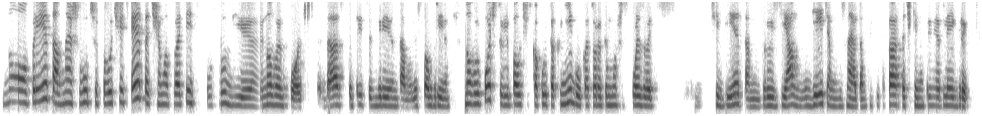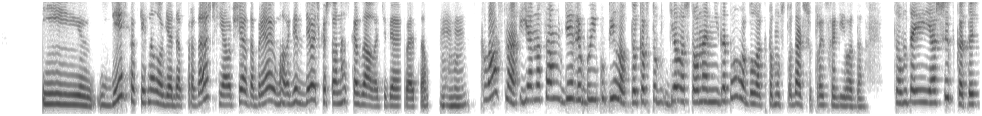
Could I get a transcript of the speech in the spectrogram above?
но при этом, знаешь, лучше получить это, чем оплатить услуги новой почты, да, 130 гривен там или 100 гривен, новую почту или получить какую-то книгу, которую ты можешь использовать себе, там, друзьям, детям, не знаю, там какие-то карточки, например, для игры. И здесь, как технология до продаж, я вообще одобряю. Молодец, девочка, что она сказала тебе об этом. Угу. Классно. Я на самом деле бы и купила, только в том дело, что она не готова была к тому, что дальше происходило. Да. В том-то и ошибка. То есть,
